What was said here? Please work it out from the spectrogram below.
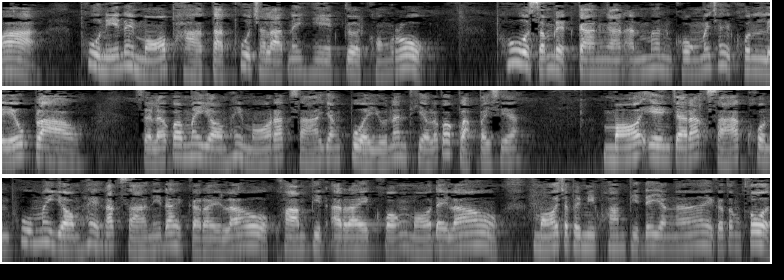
ว่า ผู้นี้ได้หมอผ่าตัดผู้ฉลาดในเหตุเกิดของโรค ผู้สำเร็จการงานอันมั่นคงไม่ใช่คนเลวเปล่า เสร็จแล้วก็ไม่ยอมให้หมอรักษายังป่วยอยู่นั่นเทียวแล้วก็กลับไปเสีย หมอเองจะรักษาคนผู้ไม่ยอมให้รักษานี้ได้กระไรเล่า ความผิดอะไรของหมอได้เล่า หมอจะไปมีความผิดได้ยังไง ก็ต้องโทษ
